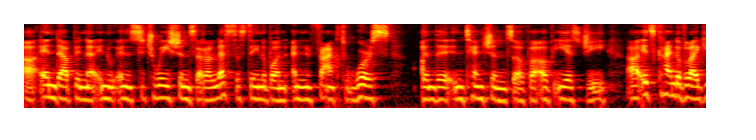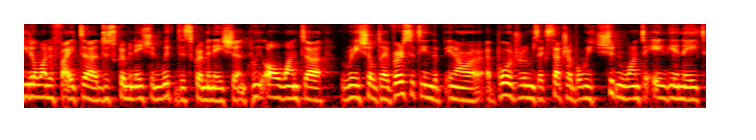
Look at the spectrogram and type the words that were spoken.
uh, end up in, in, in, situations that are less sustainable and, and in fact worse than the intentions of, uh, of ESG. Uh, it's kind of like you don't want to fight uh, discrimination with discrimination. We all want uh, racial diversity in the in our boardrooms, etc. But we shouldn't want to alienate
